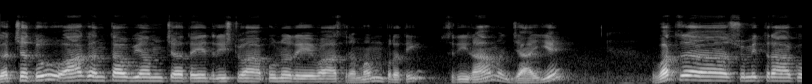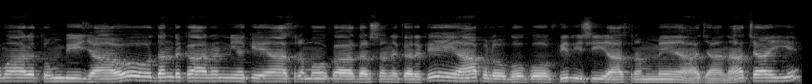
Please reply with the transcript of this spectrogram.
गच्छतु आगंतव्यम च ते दृष्ट्वा पुनरेवाश्रमं प्रति। श्री राम जाइए। वत्स सुमित्रा कुमार तुम भी जाओ। दंडकारण्य के आश्रमों का दर्शन करके आप लोगों को फिर इसी आश्रम में आ जाना चाहिए।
